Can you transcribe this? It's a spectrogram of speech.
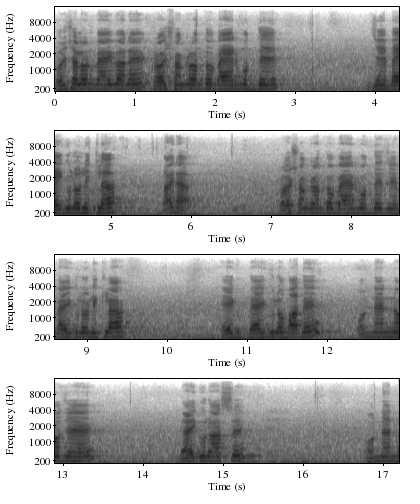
পরিচালন ব্যয় মানে ক্রয় সংক্রান্ত ব্যয়ের মধ্যে যে ব্যয়গুলো লিখলা, তাই না? ক্রয় সংক্রান্ত ব্যয়ের মধ্যে যে ব্যয়গুলো লিখলা, এই ব্যয়গুলো বাদে অন্যান্য যে ব্যয়গুলো আছে, অন্যান্য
